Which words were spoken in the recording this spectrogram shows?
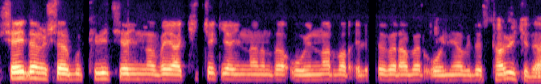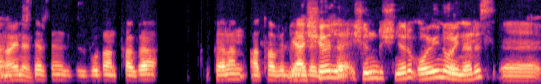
Şey demişler bu Twitch yayınla veya Kitçek yayınlarında oyunlar var. Elif'le beraber oynayabilirsiniz. Tabii ki de, Yani aynen. İsterseniz biz buradan taga falan atabiliriz. Ya şöyle şunu düşünüyorum. Oyun oynarız. eee,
